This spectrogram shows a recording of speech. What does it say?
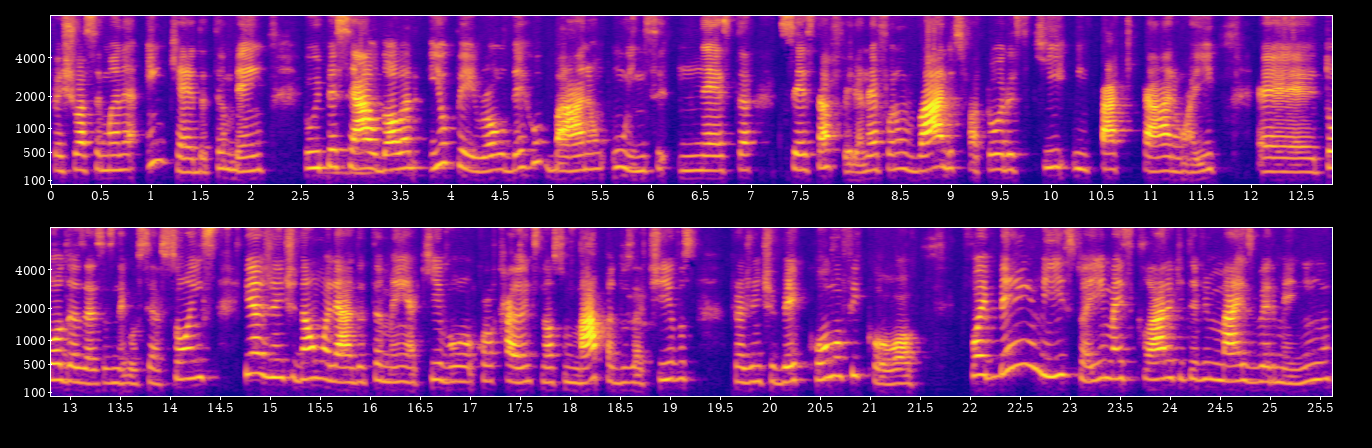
fechou a semana em queda também. O IPCA, o dólar e o payroll derrubaram o índice nesta sexta-feira, né? Foram vários fatores que impactaram aí é, todas essas negociações. E a gente dá uma olhada também aqui, vou colocar antes nosso mapa dos ativos para a gente ver como ficou. Ó. Foi bem misto aí, mas claro que teve mais vermelhinho,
